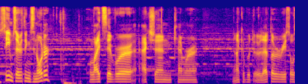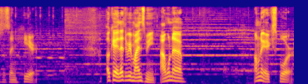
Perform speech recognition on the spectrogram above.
seems everything's in order. Lights everywhere, action, camera, and I can put leftover resources in here. Okay, that reminds me. I wanna, I'm gonna explore.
